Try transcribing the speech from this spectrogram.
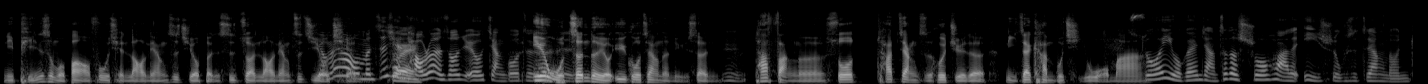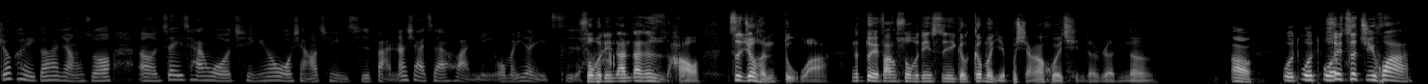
你凭什么帮我付钱？老娘自己有本事赚，老娘自己有钱。有没有？我们之前讨论的时候有讲过这个。因为我真的有遇过这样的女生，嗯，她反而说她这样子会觉得你在看不起我吗？所以我跟你讲，这个说话的艺术是这样的，你就可以跟她讲说，嗯、呃，这一餐我请，因为我想要请你吃饭，那下一次再换你，我们一人一次。说不定，但但是好，这就很赌啊。那对方说不定是一个根本也不想要回请的人呢。哦。我我我，所以这句话，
